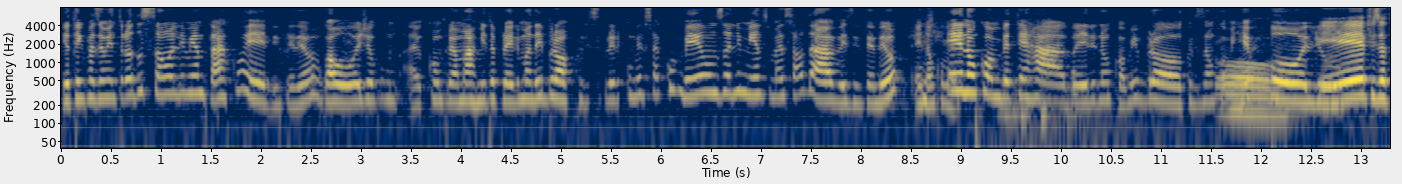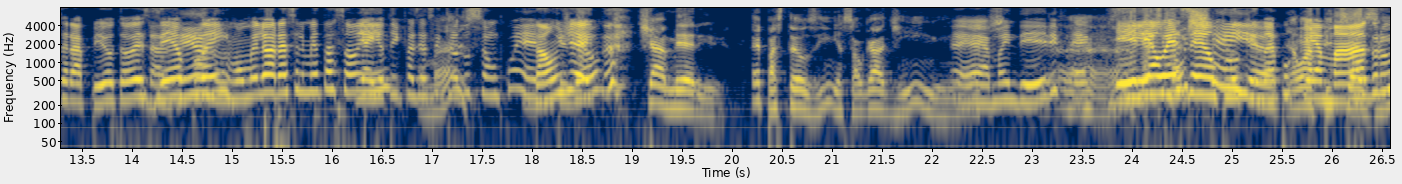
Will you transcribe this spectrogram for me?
E eu tenho que fazer uma introdução alimentar com ele, entendeu? Igual hoje eu, eu comprei uma marmita pra ele e mandei brócolis, pra ele começar a comer uns alimentos mais saudáveis, entendeu? Ele não comeu. Ele não come beterraba, ele não come brócolis, não come Oh. repolho. Ê, fisioterapeuta, o exemplo, Tá hein? Vamos melhorar essa alimentação E aí eu tenho que fazer essa Mas introdução com ele. Dá um entendeu? jeito. Tia Mary, é pastelzinho, é salgadinho. É, a mãe dele é. É. Ele é o exemplo, cheia. que não é porque uma é, magro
